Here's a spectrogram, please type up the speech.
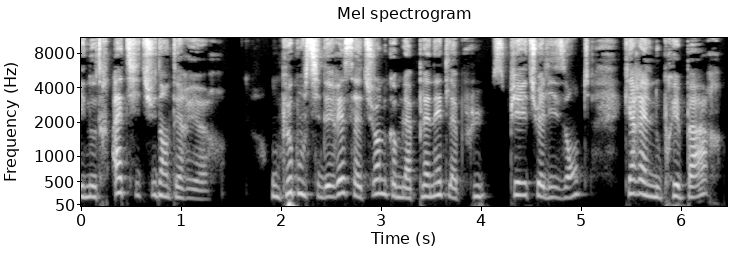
et notre attitude intérieure. On peut considérer Saturne comme la planète la plus spiritualisante car elle nous prépare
